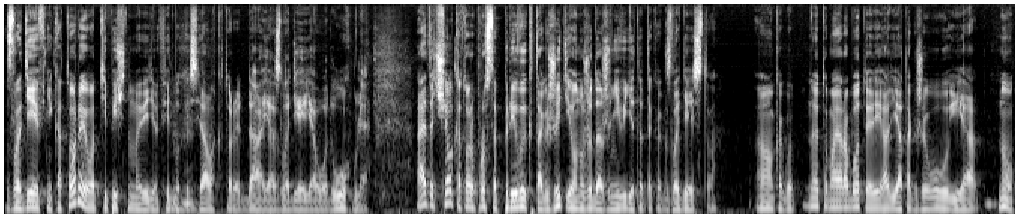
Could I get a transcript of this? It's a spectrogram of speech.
злодеев не которые вот типично мы видим в фильмах и Мгм. сериалах, которые «да, я злодей, я вот, ух, бля». А это чел, который просто привык так жить, и он уже даже не видит это как злодейство. Он как бы, ну, это моя работа, я, я так живу, и я, ну,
